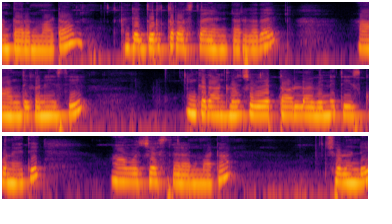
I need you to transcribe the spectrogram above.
ఉంటారనమాట అంటే దురతలు వస్తాయి అంటారు కదా అందుకనేసి ఇంకా దాంట్లోంచి వేర్తాళ్ళు అవన్నీ తీసుకొని అయితే వచ్చేస్తారనమాట చూడండి.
